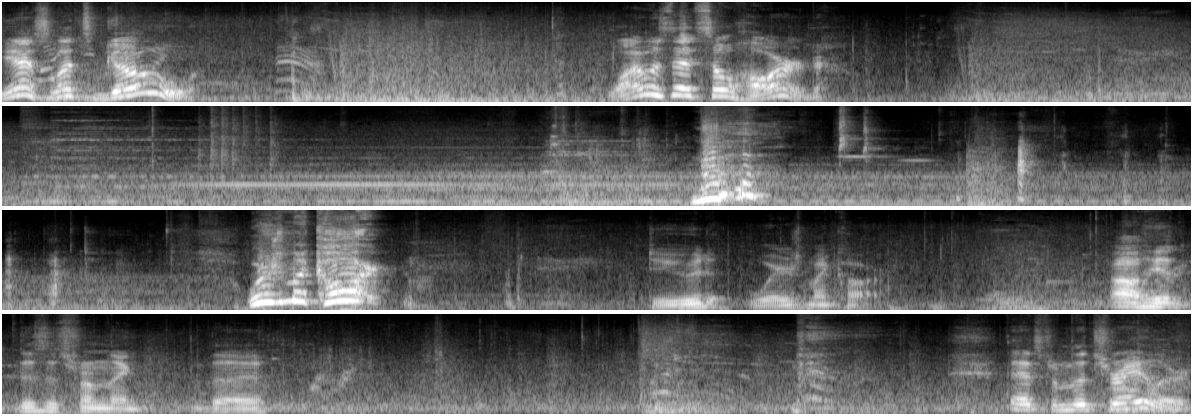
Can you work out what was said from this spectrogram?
Yes, let's go! Why was that so hard? Where's my cart? Dude, where's my car? Oh, this is from the the. That's from the trailer.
